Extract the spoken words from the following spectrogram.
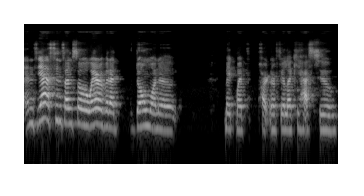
and yeah, since I'm so aware of it, I don't want to make my partner feel like he has to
